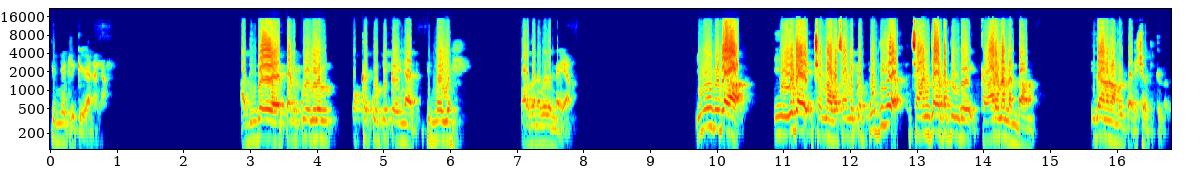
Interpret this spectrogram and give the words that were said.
പിന്നിട്ടിരിക്കുകയാണല്ലോ. അതിന്റെ പണിക്കൂലിയും ഒക്കെ കൂട്ടിക്കഴിഞ്ഞാൽ പിന്നെയും വർധനവ് തന്നെയാണ്. ഈ വില ഇവിടെ ചെന്ന് അവസാനിക്കും? പുതിയ ചാഞ്ചാട്ടത്തിന്റെ കാരണം എന്താണ്? ഇതാണ് നമ്മൾ പരിശോധിക്കുന്നത്.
